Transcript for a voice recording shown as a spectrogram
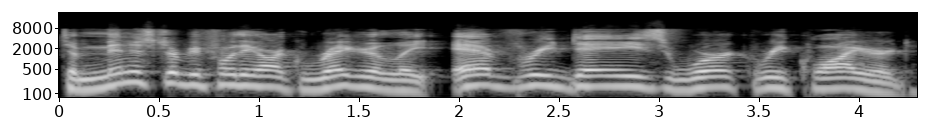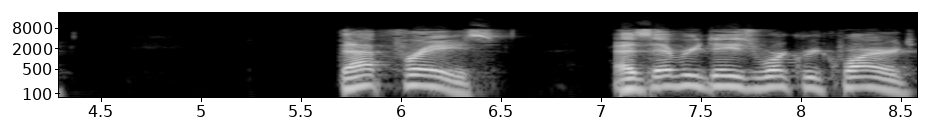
to minister before the ark regularly, every day's work required. That phrase, as every day's work required,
